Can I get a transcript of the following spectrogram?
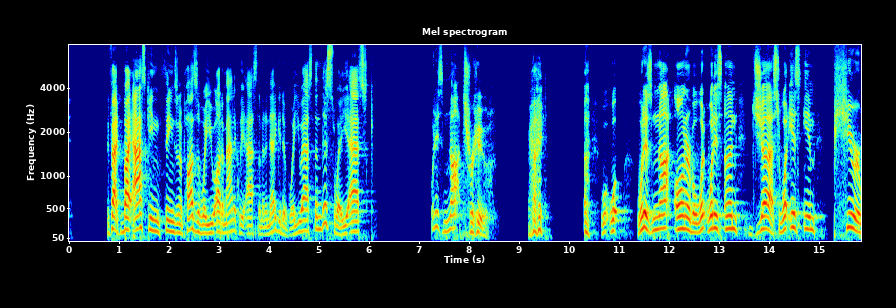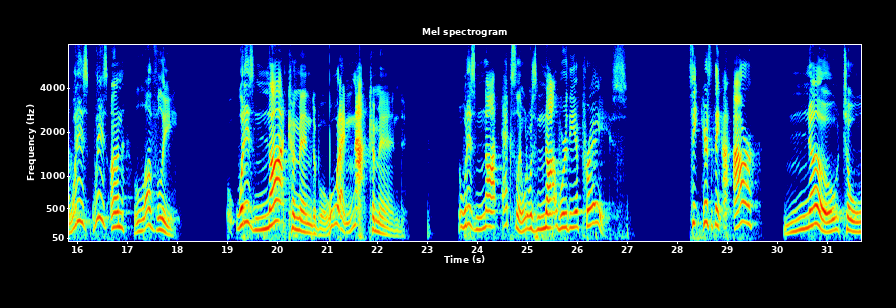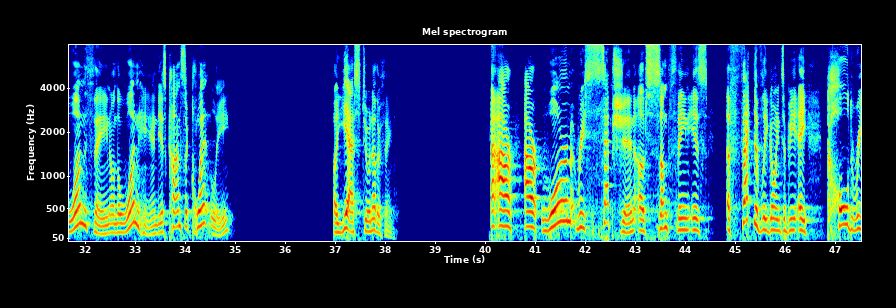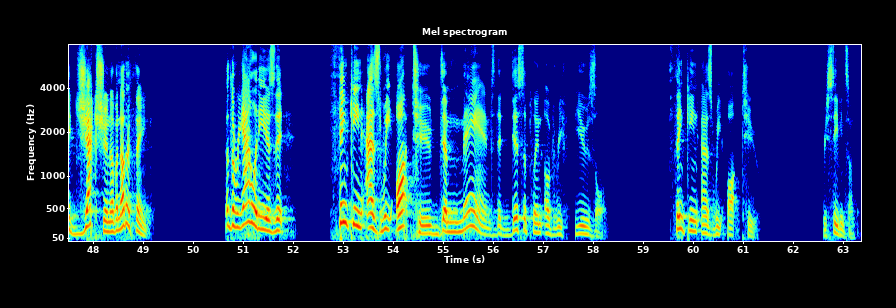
In fact, by asking things in a positive way, you automatically ask them in a negative way. You ask them this way you ask, What is not true? Right? Uh, what, what, what is not honorable? What, what is unjust? What is impure? What is, what is unlovely? What is not commendable? What would I not commend? What is not excellent? What was not worthy of praise? See, here's the thing our no to one thing on the one hand is consequently a yes to another thing. Our, our warm reception of something is effectively going to be a cold rejection of another thing. The reality is that thinking as we ought to demands the discipline of refusal. Thinking as we ought to, receiving something,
